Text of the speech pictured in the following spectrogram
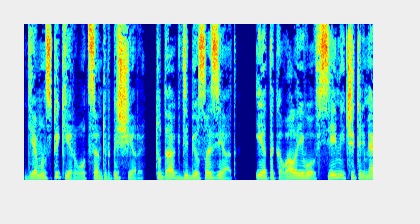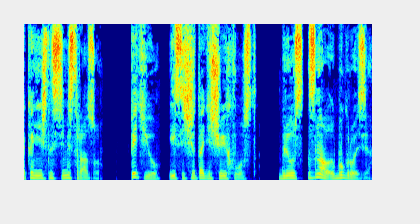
Демон спикировал к центру пещеры, туда, где бился азиат, и атаковала его всеми четырьмя конечностями сразу. Пятью, если считать еще и хвост. Брюс знал об угрозе,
